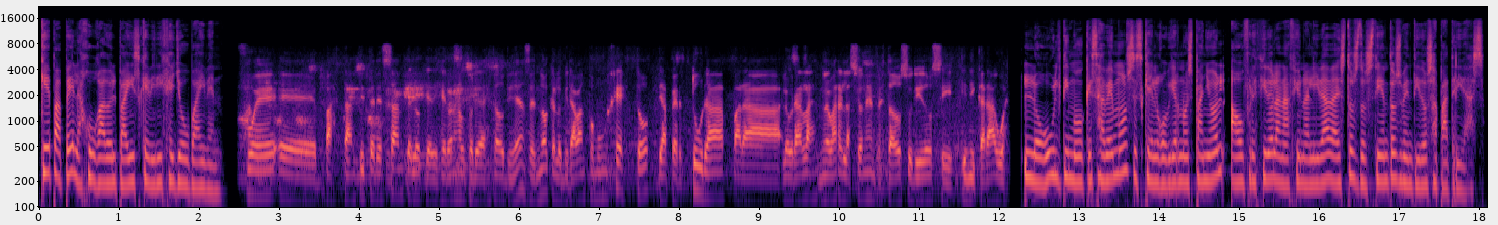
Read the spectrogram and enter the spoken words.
qué papel ha jugado el país que dirige Joe Biden. Fue eh, bastante interesante lo que dijeron las autoridades estadounidenses, ¿no? que lo miraban como un gesto de apertura para lograr las nuevas relaciones entre Estados Unidos y, y Nicaragua. Lo último que sabemos es que el gobierno español ha ofrecido la nacionalidad a estos 222 apátridas.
